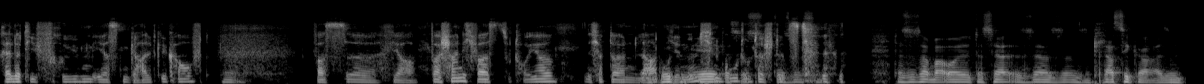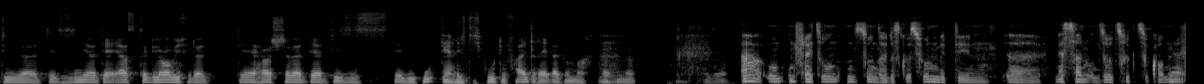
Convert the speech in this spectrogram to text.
relativ frühen ersten Gehalt gekauft. Ja. Was, äh, ja, wahrscheinlich war es zu teuer. Ich habe da einen Ja, Laden gut, hier in nee, München das gut ist- das unterstützt. ist- Das ist aber auch, das ist ja, das ist ja ein Klassiker. Also dieser, die sind ja der erste, glaube ich, oder der Hersteller, der dieses, der die gut, der richtig gute Falträder gemacht hat. Mhm. Ne? Also, Ah, um, um vielleicht so uns zu unserer Diskussion mit den äh, Messern und so zurückzukommen. ja.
